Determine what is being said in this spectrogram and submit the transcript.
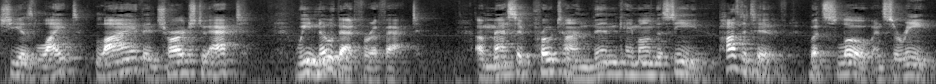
She is light, lithe, and charged to act. We know that for a fact. A massive proton then came on the scene, positive, but slow and serene,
